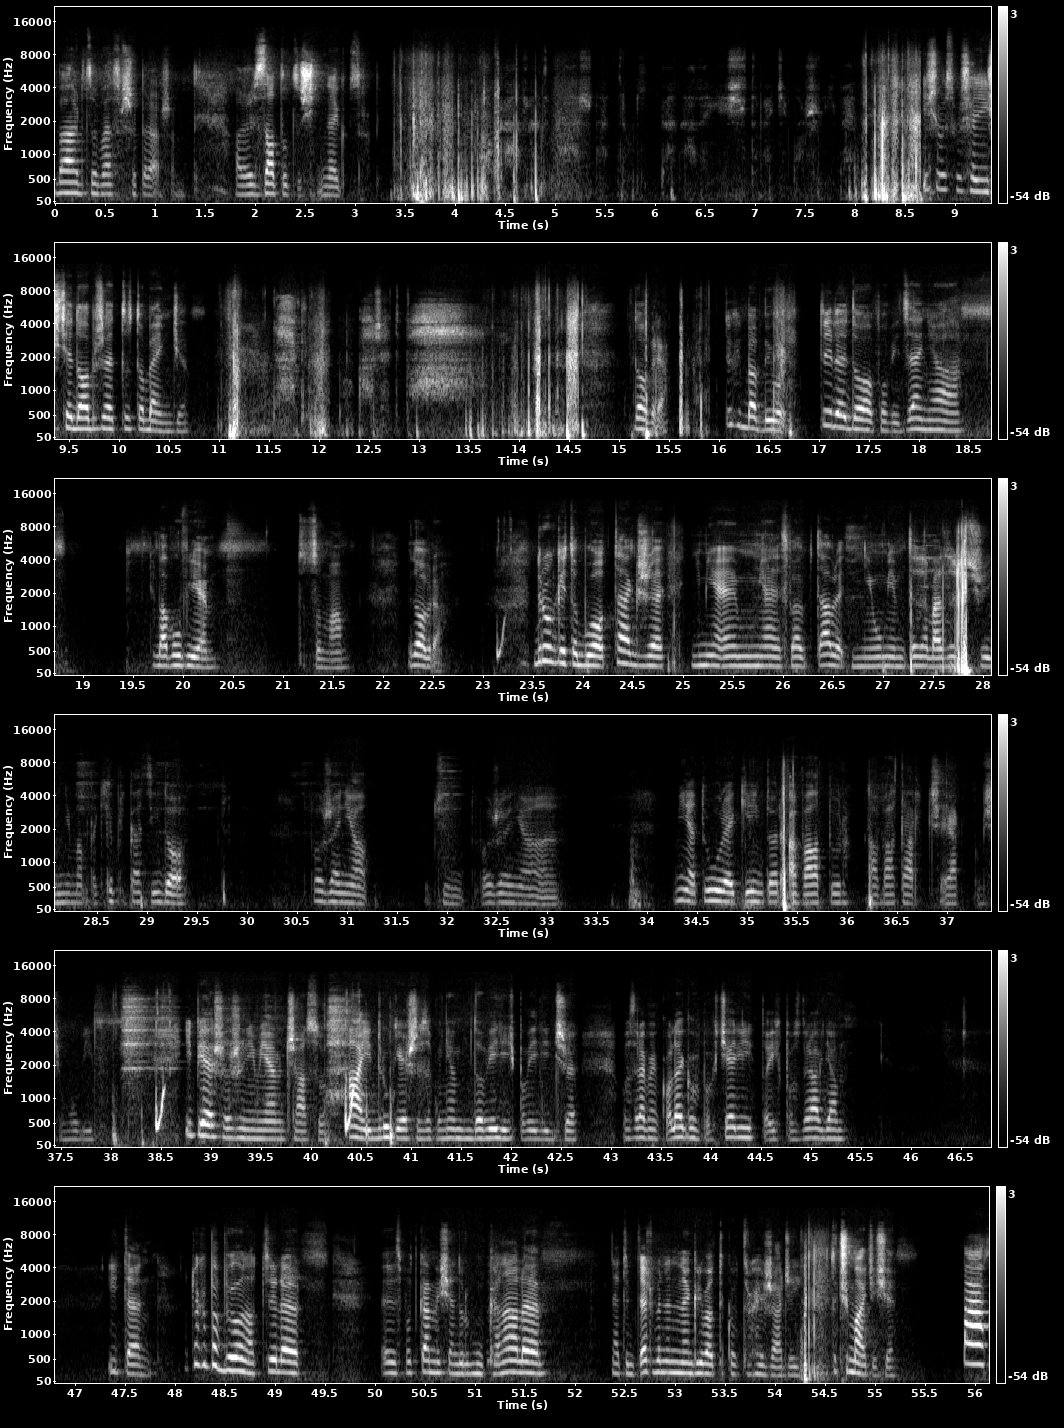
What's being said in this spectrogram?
Bardzo was przepraszam, ale za to coś innego zrobię. Jeśli usłyszeliście dobrze, to to będzie. Tak, pokażę twarz. Dobra, to chyba było tyle do powiedzenia. Chyba mówiłem to, co mam. Dobra. Drugie to było tak, że nie miałem, miałem słaby tablet, nie umiem to za bardzo nie mam takich aplikacji do tworzenia, czy tworzenia miniaturek, intor, awatur, awatar, czy jak tam się mówi. I pierwsze, że nie miałem czasu. A i drugie jeszcze zapomniałem dowiedzieć, powiedzieć, że pozdrawiam kolegów, bo chcieli, to ich pozdrawiam. I ten. No to chyba było na tyle. Y, Spotkamy się na drugim kanale. Na tym też będę nagrywał, tylko trochę rzadziej. To trzymajcie się. Pa!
